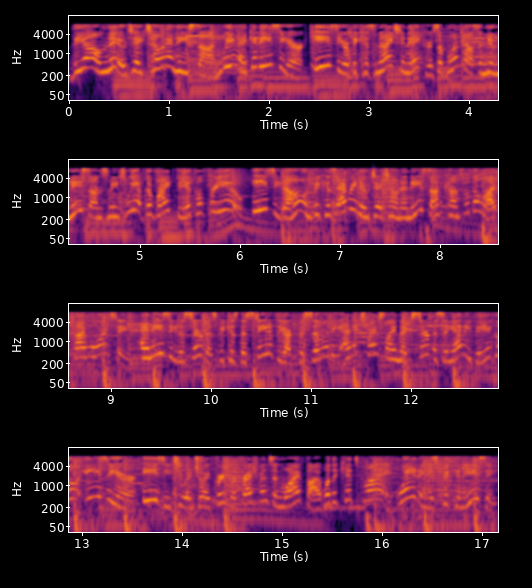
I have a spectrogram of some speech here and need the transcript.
The all-new Daytona Nissan. We make it easier. Easier because 19 acres of 1,000 new Nissans means we have the right vehicle for you. Easy to own because every new Daytona Nissan comes with a lifetime warranty. And easy to service because the state-of-the-art facility and express lane makes servicing any vehicle easier. Easy to enjoy free refreshments and Wi-Fi while the kids play. Waiting is quick and easy.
